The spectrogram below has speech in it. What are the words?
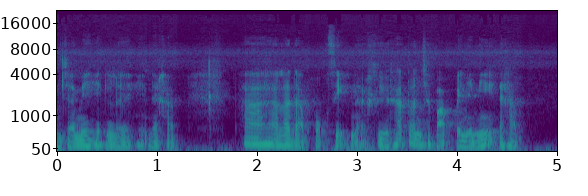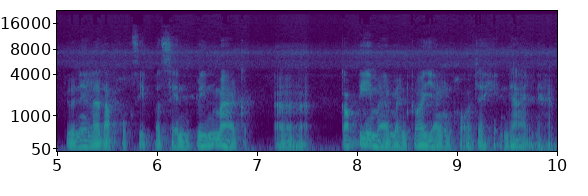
ำจะไม่เห็นเลยนะครับ ถ้าระดับ 60นี่ยคือถ้าต้นฉบับเป็นอย่างนี้นะครับ อยู่ในระดับ 60%ปริ้นมาอ่อ Copy มามันก็ยังพอจะเห็นได้นะครับ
